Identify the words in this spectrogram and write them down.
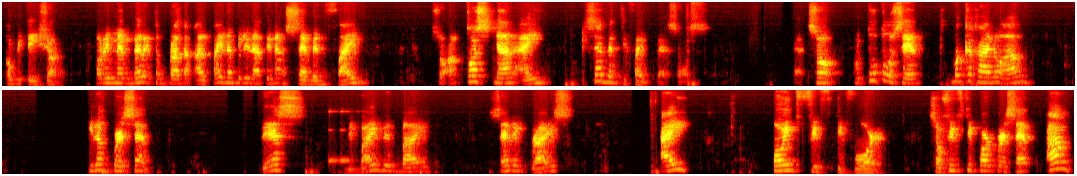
computation. O remember, itong product alpha ay nabili natin ng 7.5. So ang cost niyan ay 75 pesos. So kung tutuusin, magkakano ang ilang percent? This divided by selling price ay 0.54. So 54% ang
